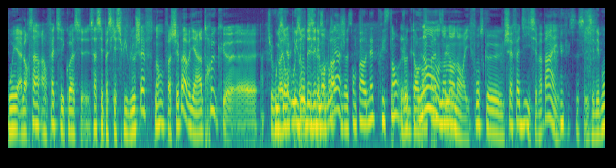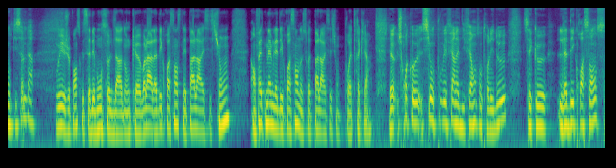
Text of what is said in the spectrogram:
Oui, alors ça, en fait, c'est quoi? Ça, c'est parce qu'ils suivent le chef, non? Enfin, je sais pas, il y a un truc euh, ah, où ils ont, où ils ont des éléments de langage. Ils ne sont pas honnêtes, Tristan Je ne t'en Non, non, non, non, ils font ce que le chef a dit, c'est pas pareil. c'est des bons petits soldats. Oui, je pense que c'est des bons soldats. Donc euh, voilà, la décroissance n'est pas la récession. En fait, même les décroissants ne souhaitent pas la récession, pour être très clair. Euh, je crois que si on pouvait faire la différence entre les deux, c'est que la décroissance,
